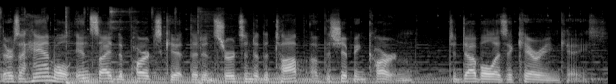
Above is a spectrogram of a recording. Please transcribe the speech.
There's a handle inside the parts kit that inserts into the top of the shipping carton to double as a carrying case.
